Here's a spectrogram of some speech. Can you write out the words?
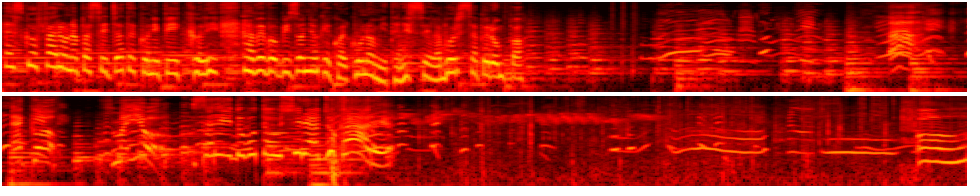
Esco a fare una passeggiata con i piccoli. Avevo bisogno che qualcuno mi tenesse la borsa per un po'. Ah, ecco, ma io sarei dovuta uscire a giocare. Oh,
